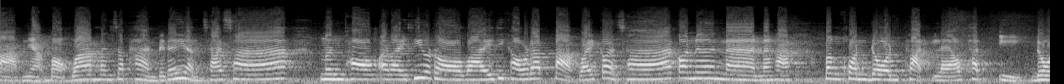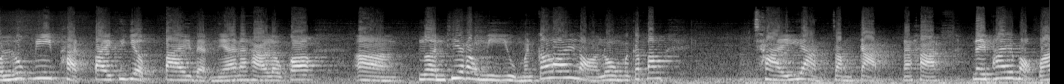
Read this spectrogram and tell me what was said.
ดาบเนี่ยบอกว่ามันจะผ่านไปได้อย่างช้าๆ เงินทองอะไรที่รอไว้ที่เขารับปากไว้ก็ช้าก็เนิ่นนานนะคะ บางคนโดนผลัดแล้วผลัดอีก โดนลูกหนี้ผลัดไปขยบไปแบบนี้นะคะแล้วก็ เงินที่เรามีอยู่มันก็ล่อยหล่อลง มันก็ต้องใช้อย่างจำกัดนะคะ ในไพ่บอกว่า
